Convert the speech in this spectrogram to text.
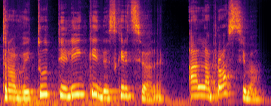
Trovi tutti i link in descrizione. Alla prossima!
